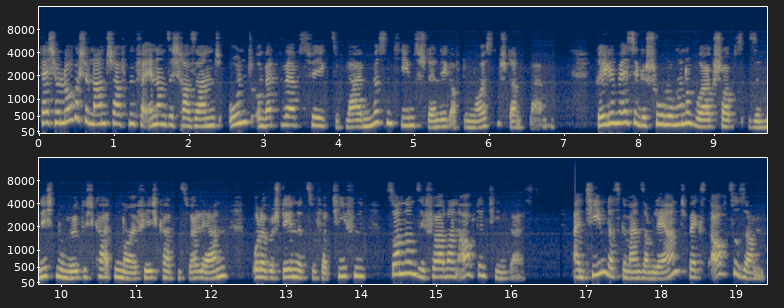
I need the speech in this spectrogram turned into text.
Technologische Landschaften verändern sich rasant und um wettbewerbsfähig zu bleiben, müssen Teams ständig auf dem neuesten Stand bleiben. Regelmäßige Schulungen und Workshops sind nicht nur Möglichkeiten, neue Fähigkeiten zu erlernen oder bestehende zu vertiefen, sondern sie fördern auch den Teamgeist. Ein Team, das gemeinsam lernt, wächst auch zusammen.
